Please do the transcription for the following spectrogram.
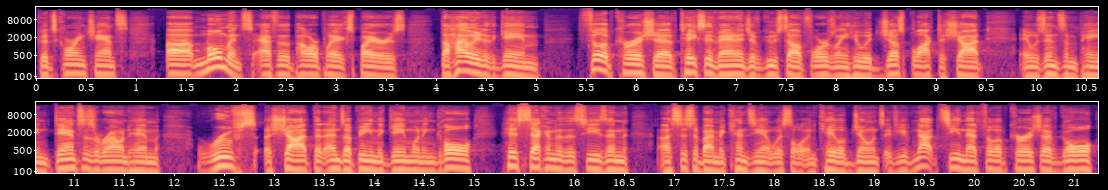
good scoring chance. Uh, moments after the power play expires, the highlight of the game, Philipp Kurashev takes advantage of Gustav Forsling, who had just blocked a shot and was in some pain, dances around him, roofs a shot that ends up being the game winning goal, his second of the season, assisted by Mackenzie Entwistle and Caleb Jones. If you've not seen that Philipp Kurashev goal,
